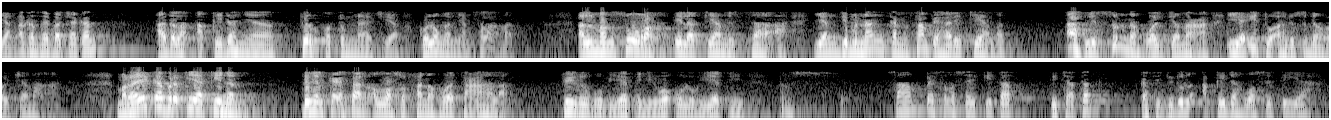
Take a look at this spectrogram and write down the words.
yang akan saya bacakan adalah akidahnya firqatun najiyah, golongan yang selamat. Al-mansurah ila qiyamis sa'ah yang dimenangkan sampai hari kiamat. Ahli sunnah wal jamaah, yaitu ahli sunnah wal jamaah. Mereka berkeyakinan dengan keesaan Allah Subhanahu wa taala fi rububiyatihi wa uluhiyatihi. Terus sampai selesai kitab dicatat kasih judul akidah wasitiyah.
